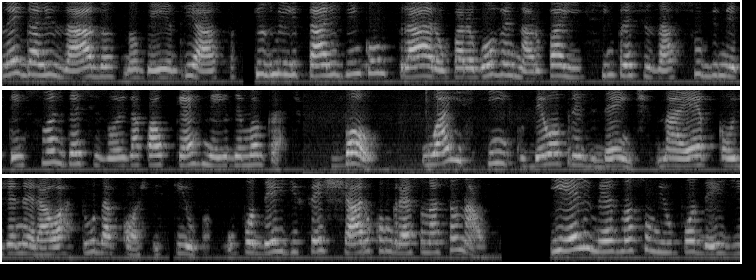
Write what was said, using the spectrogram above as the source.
legalizada, também entre aspas, que os militares encontraram para governar o país sem precisar submeter suas decisões a qualquer meio democrático. Bom, o AI-5 deu ao presidente, na época o general Arthur da Costa e Silva, o poder de fechar o Congresso Nacional. E ele mesmo assumiu o poder de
